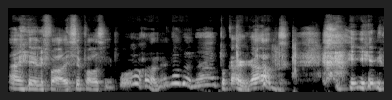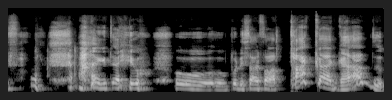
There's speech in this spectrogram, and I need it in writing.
Aí ele fala, aí você fala assim, porra, não é nada não, tô carregado. Aí ele fala, aí, aí o, o, o, policial fala, tá cagado?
